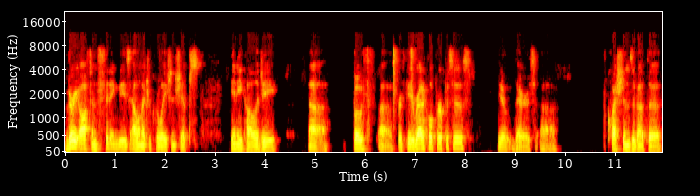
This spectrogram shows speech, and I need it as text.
very often fitting these allometric relationships in ecology, uh, both uh, for theoretical purposes. You know, there's uh, questions about the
